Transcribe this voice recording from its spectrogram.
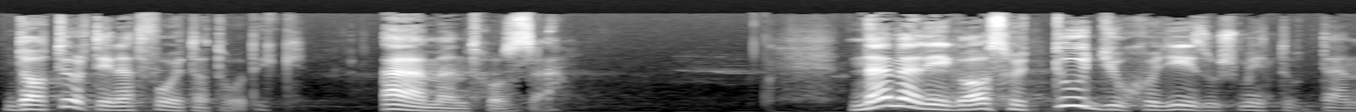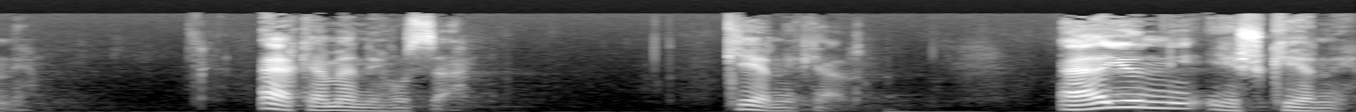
de a történet folytatódik. Elment hozzá. Nem elég az, hogy tudjuk, hogy Jézus mit tud tenni. El kell menni hozzá. Kérni kell. Eljönni és kérni.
